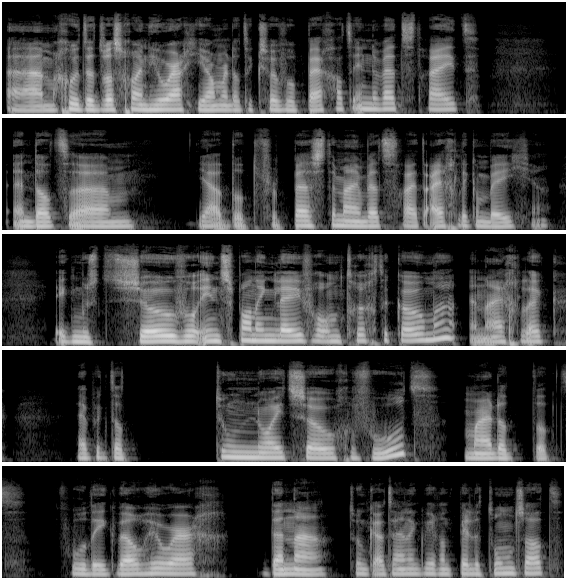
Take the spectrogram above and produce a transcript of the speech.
eh, maar goed, het was gewoon heel erg jammer dat ik zoveel pech had in de wedstrijd. En dat, ehm, ja, dat verpestte mijn wedstrijd eigenlijk een beetje. Ik moest zoveel inspanning leveren om terug te komen. En eigenlijk heb ik dat toen nooit zo gevoeld. Maar dat, dat voelde ik wel heel erg daarna. Toen ik uiteindelijk weer aan het peloton zat.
